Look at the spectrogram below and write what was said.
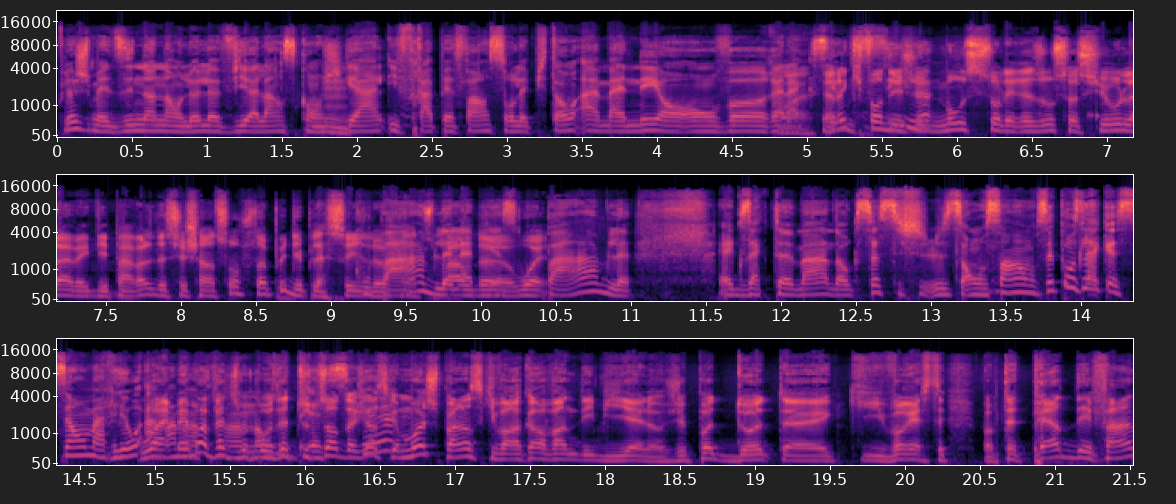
Puis là, je me dis, non, non, là, la violence conjugale, il frappait fort sur le piton. À Mané, on, on va Il relaxer. y en a qui font des là. jeux de mots aussi sur les réseaux sociaux là, avec des paroles de ces chansons. C'est un peu déplacé. là, coupable, la de- pièce ouais. coupable. Exactement. Donc ça, on on s'est posé la question, Mario. Ouais, avant mais moi, en fait, je me posais toutes sortes de questions. Parce que moi, je pense qu'il va encore vendre des billets. Là. J'ai pas de doute euh, qu'il va rester. Il va peut-être perdre des fans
